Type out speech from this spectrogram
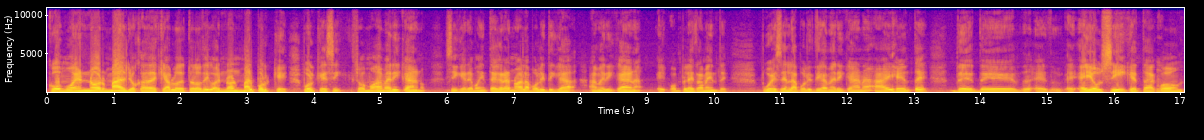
Como es normal, yo cada vez que hablo de esto lo digo, es normal, ¿por qué? Porque si somos americanos, si queremos integrarnos a la política americana eh, completamente, pues en la política americana hay gente desde de, AOC que está con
